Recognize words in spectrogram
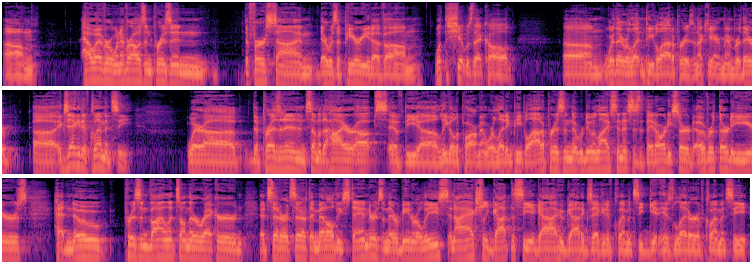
Um, however, whenever I was in prison the first time, there was a period of um, what the shit was that called? Um, where they were letting people out of prison. I can't remember. They're uh, executive clemency, where uh, the president and some of the higher ups of the uh, legal department were letting people out of prison that were doing life sentences that they'd already served over 30 years, had no prison violence on their record, et cetera, et cetera. They met all these standards and they were being released. And I actually got to see a guy who got executive clemency get his letter of clemency.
